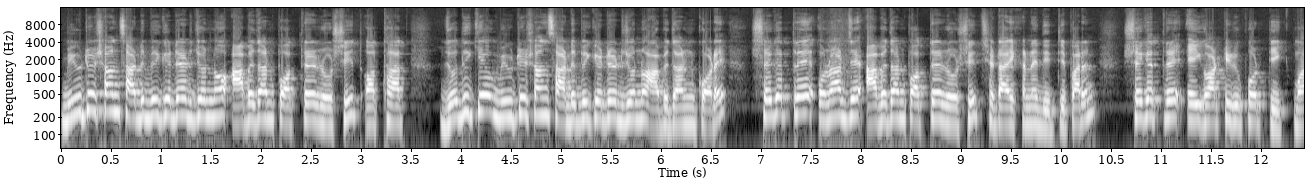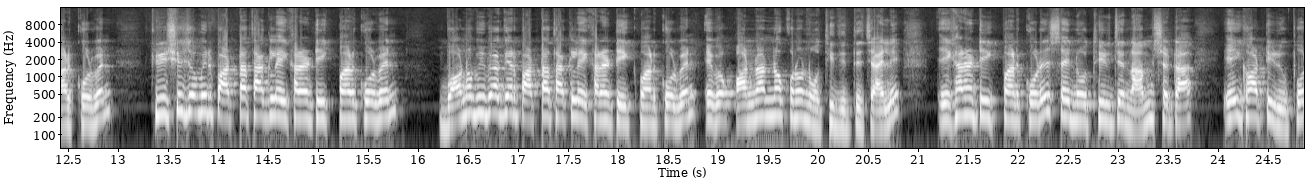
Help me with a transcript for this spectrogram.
মিউটেশন সার্টিফিকেটের জন্য আবেদনপত্রের রসিদ, অর্থাৎ যদি কেউ মিউটেশন সার্টিফিকেটের জন্য আবেদন করে, সেক্ষেত্রে ওনার যে আবেদনপত্রের রসিদ সেটা এখানে দিতে পারেন। সেক্ষেত্রে এই ঘরটির উপর টিক মার্ক করবেন। কৃষি জমির পাট্টা থাকলে এখানে টিক মার্ক করবেন। বন বিভাগের পাট্টা থাকলে এখানে টিক মার্ক করবেন এবং অন্যান্য কোনো নথি দিতে চাইলে এখানে টিক মার্ক করে সেই নথির যে নাম সেটা এই ঘরটির উপর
